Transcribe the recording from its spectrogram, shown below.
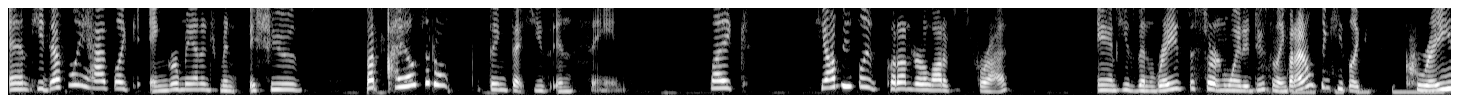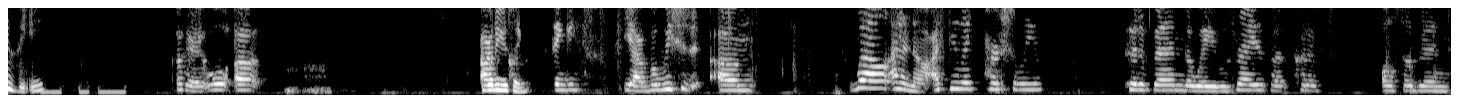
and he definitely has like anger management issues but I also don't think that he's insane. Like he obviously is put under a lot of stress and he's been raised a certain way to do something but I don't think he's like crazy Okay, well, uh, what do you think? Thinking, yeah, but we should. Um, well, I don't know. I feel like partially could have been the way he was raised, but could have also been.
